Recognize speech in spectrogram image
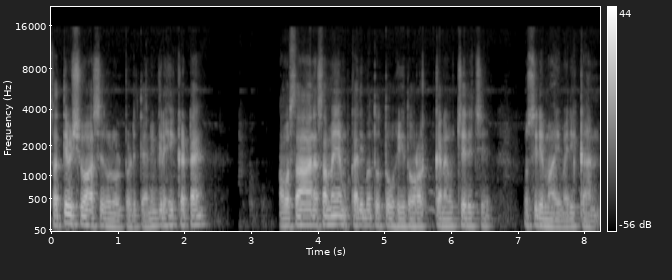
സത്യവിശ്വാസികൾ ഉൾപ്പെടുത്തി അനുഗ്രഹിക്കട്ടെ. അവസാന സമയം കലിമത്ത് തോഹീദ് ഉറക്കനെ ഉച്ചരിച്ച് മുസ്ലിമായി മരിക്കാൻ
